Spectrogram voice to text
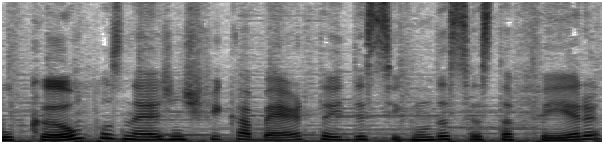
O campus, né? A gente fica aberto aí de segunda a sexta-feira.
